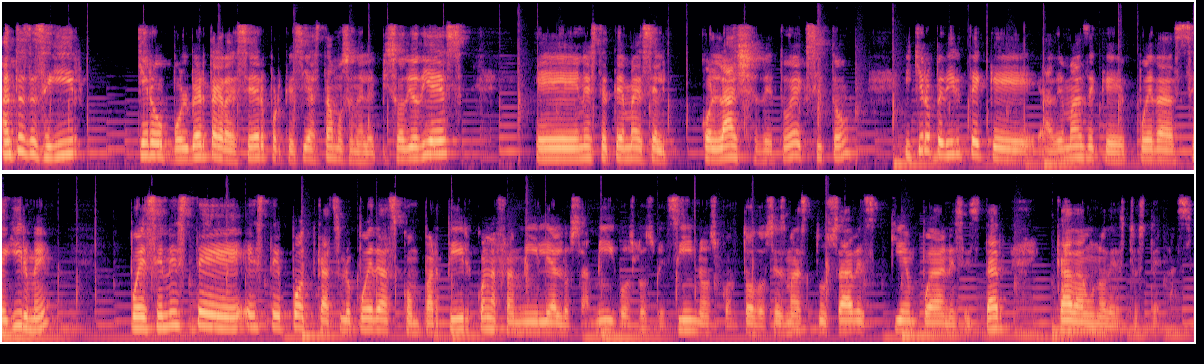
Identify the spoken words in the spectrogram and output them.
Antes de seguir, quiero volverte a agradecer porque ya estamos en el episodio 10. en este tema es el collage de tu éxito. Y quiero pedirte que, además de que puedas seguirme, pues en este, este podcast lo puedas compartir con la familia, los amigos, los vecinos, con todos. Es más, tú sabes quién pueda necesitar cada uno de estos temas.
